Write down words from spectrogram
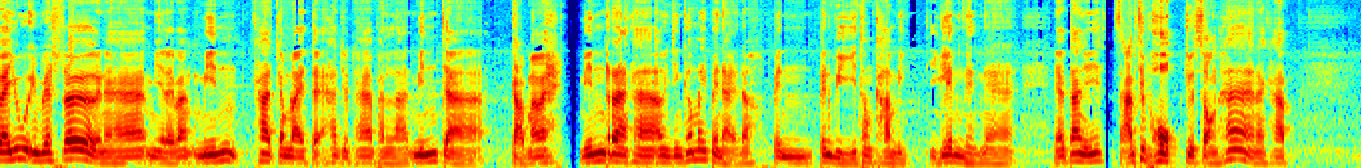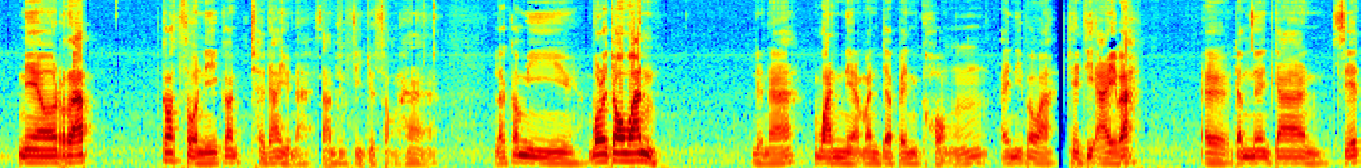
value investor นะฮะ มีอะไรบ้าง มิ้นคาดกำไรแต่ 5.5 พันล้าน มิ้นจะกลับมาไหม มินราคาเอาจริงก็ไม่ไปไหนเนาะเป็นเป็นหวีทองคำอีกอีกเล่มหนึ่งนะฮะแนวต้านอยู่ที่สามสิบหกจุดสองห้านะครับ แนวรับก็โซนนี้ก็ใช้ได้อยู่นะสามสิบสี่จุดสองห้าแล้วก็มีบรจวัน เดี๋ยวนะ วันเนี่ยมันจะเป็นของไอ้นี่ปะวะ KTI ปะเออดำเนินการเซต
